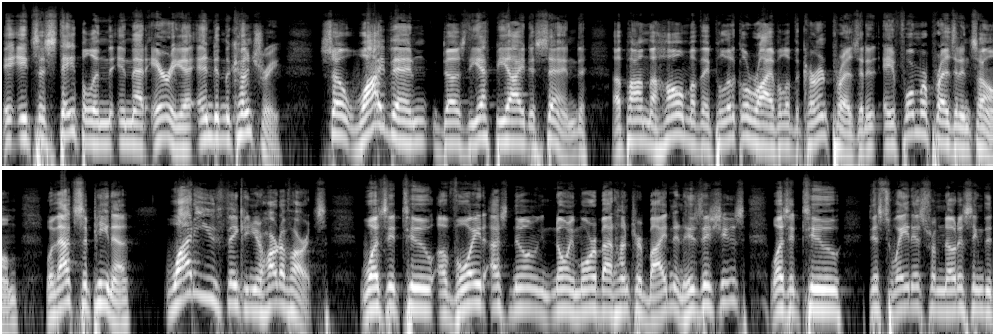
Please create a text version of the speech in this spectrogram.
It's a staple in in that area and in the country. So why then does the FBI descend upon the home of a political rival of the current president, a former president's home, without subpoena? Why do you think, in your heart of hearts, was it to avoid us knowing, knowing more about Hunter Biden and his issues? Was it to dissuade us from noticing the,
